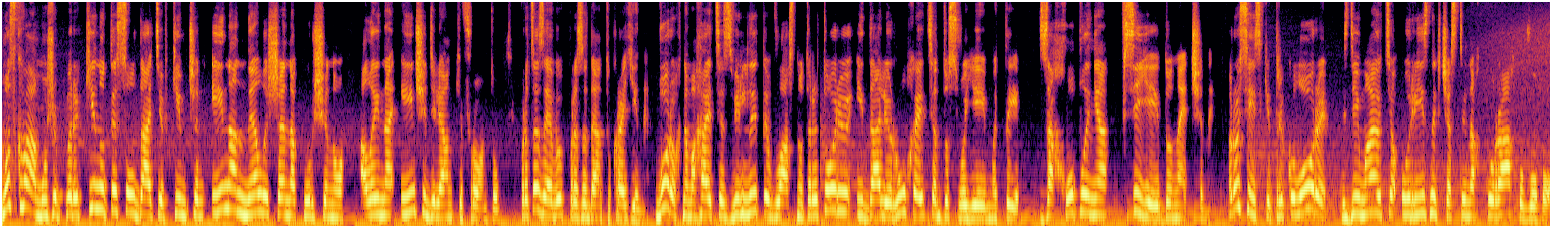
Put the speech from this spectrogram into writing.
Москва може перекинути солдатів Кім Чен Іна не лише на Курщину, але й на інші ділянки фронту. Про це заявив президент України. Ворог намагається звільнити власну територію і далі рухається до своєї мети захоплення всієї Донеччини. Російські триколори здіймаються у різних частинах Курахового.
